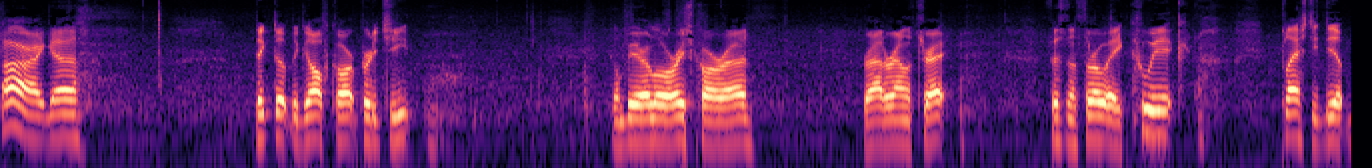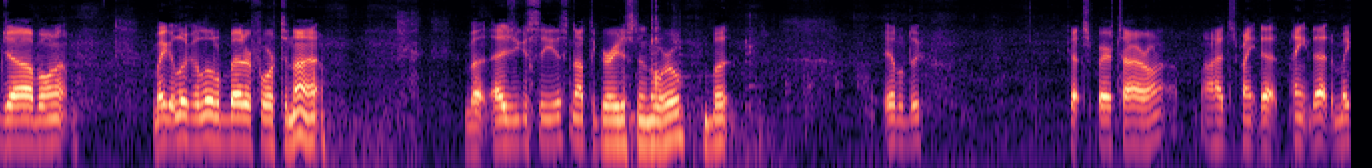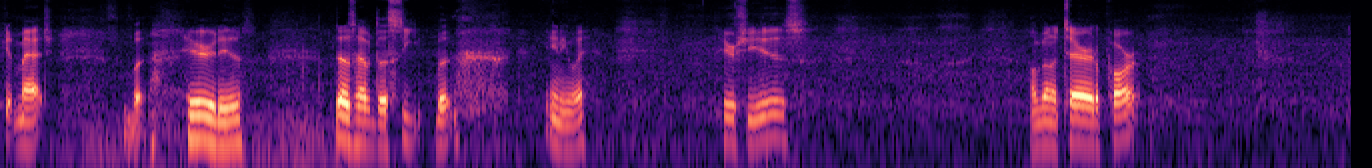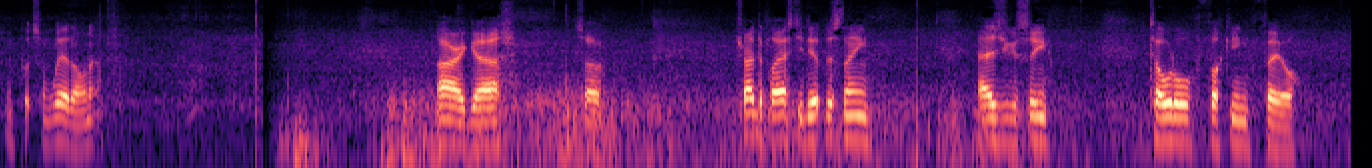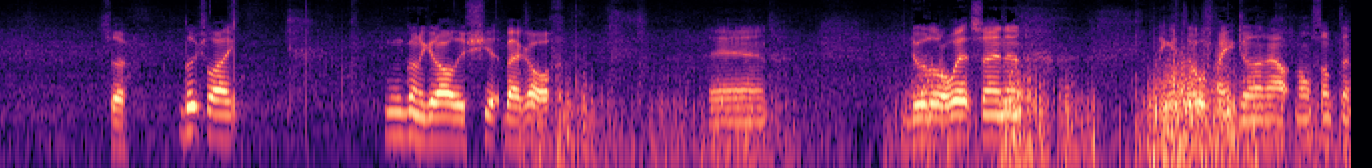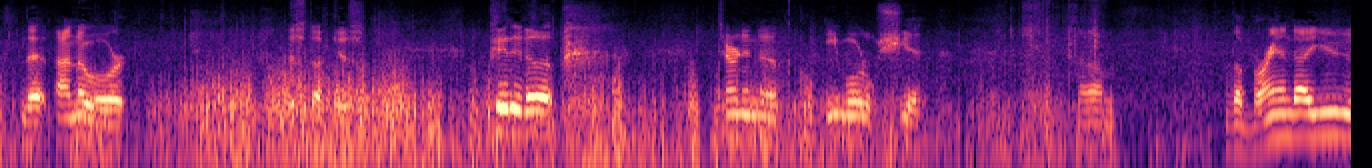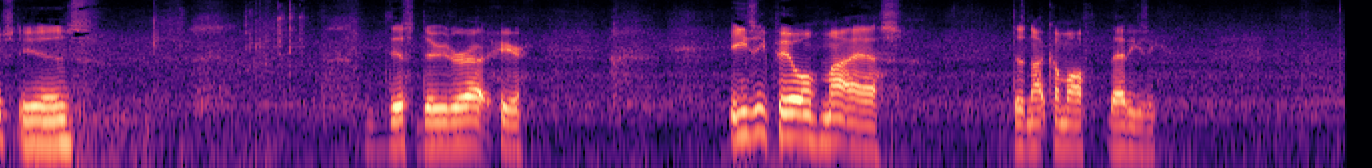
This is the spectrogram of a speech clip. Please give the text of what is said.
Alright guys, picked up the golf cart pretty cheap. Gonna be our little race car ride, ride around the track. Just gonna throw a quick Plasti Dip job on it, make it look a little better for tonight. But as you can see, it's not the greatest in the world, but it'll do. Got spare tire on it. I had to paint that paint that to make it match. But here it is does have the seat, but anyway, here she is. I'm going to tear it apart and put some wet on it. Alright guys, so tried to Plasti Dip this thing. As you can see, total fucking fail. So, looks like I'm going to get all this shit back off and do a little wet sanding and get the old paint gun out on something that I know will work. This stuff just pitted up, turn into immortal shit. Um, the brand I used is this dude right here. Easy peel my ass does not come off that easy.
